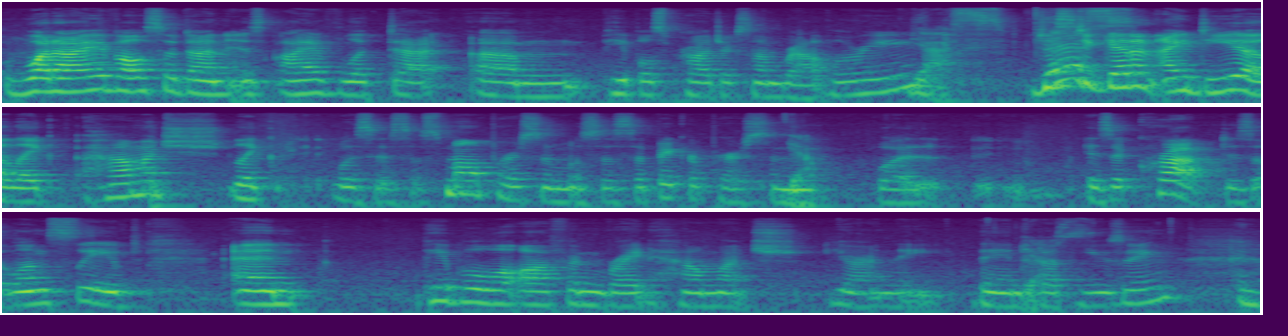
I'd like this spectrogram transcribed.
What I've also done is I've looked at um, people's projects on Ravelry. Yes. Just to get an idea, like how much, like was this a small person? Was this a bigger person? Yeah. Was is it cropped? Is it long sleeved? And people will often write how much yarn they they ended Yes. up using, And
